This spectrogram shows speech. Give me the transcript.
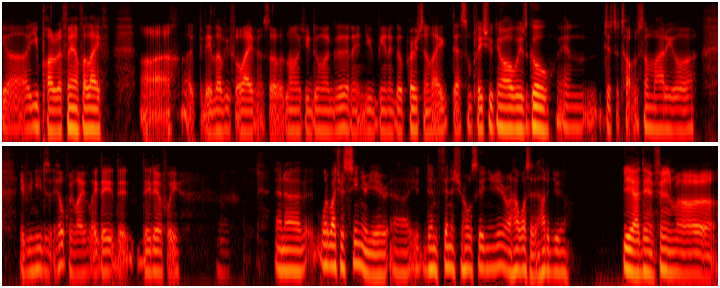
uh, you part of the fan for life. Uh, like they love you for life, and so as long as you're doing good and you being a good person, like that's some place you can always go and just to talk to somebody or if you need help in life, like they they they there for you. And uh, what about your senior year? Uh, you didn't finish your whole senior year, or how was it? How did you? Yeah, I didn't finish my uh,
